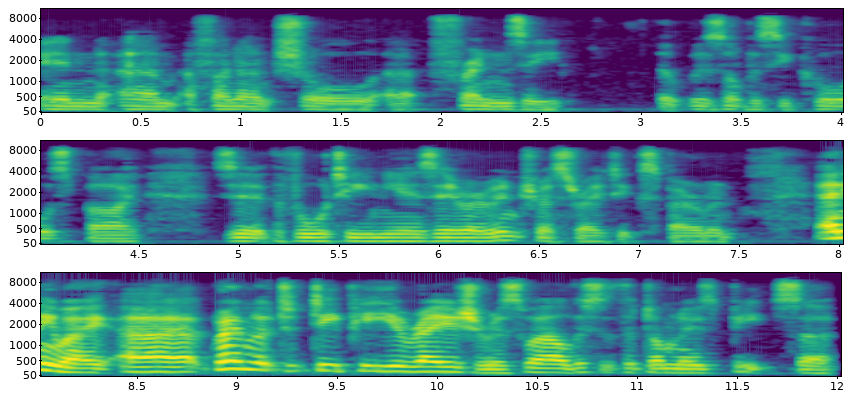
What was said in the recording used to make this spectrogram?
in um, a financial uh, frenzy that was obviously caused by the 14-year zero interest rate experiment. Anyway, uh, Graham looked at DP Eurasia as well. This is the Domino's Pizza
